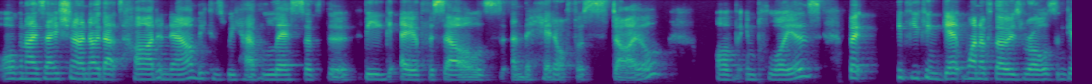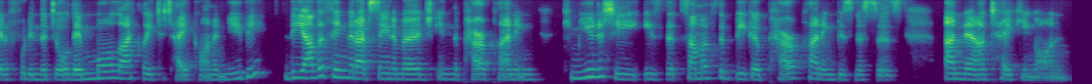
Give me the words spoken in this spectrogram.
organization. I know that's harder now because we have less of the big AFSLs and the head office style of employers. But if you can get one of those roles and get a foot in the door, they're more likely to take on a newbie. The other thing that I've seen emerge in the paraplanning community is that some of the bigger paraplanning businesses are now taking on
